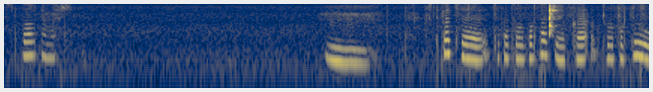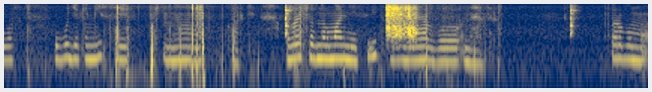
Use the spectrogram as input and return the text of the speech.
Спавнимось. РТП це така телепортація, яка телепортує вас у будь-яке місце на карті. Але це в нормальний світ, а не в Незер. Робимо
